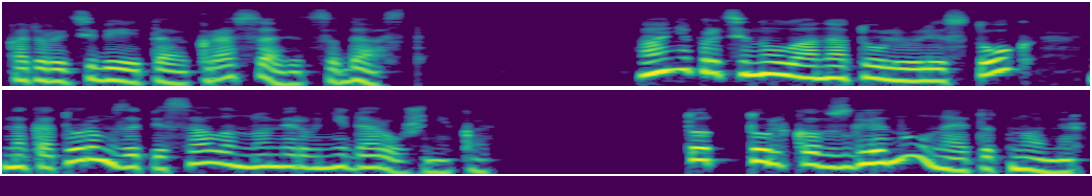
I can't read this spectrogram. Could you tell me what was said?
который тебе эта красавица даст». Аня протянула Анатолию листок, на котором записала номер внедорожника. Тот только взглянул на этот номер,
